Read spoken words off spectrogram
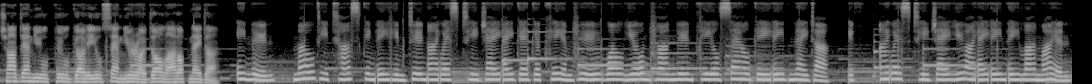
Cha Daniel Pool Go Il San Euro Dol Opnada. E noon, multitasking e him dun istj agega kiam hu wol yung ha noon peel salgi eb nada. If istj uiaen e la mayan,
